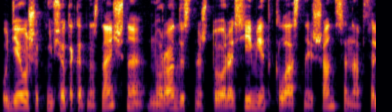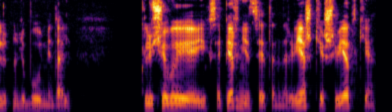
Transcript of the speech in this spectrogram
У девушек не все так однозначно, но радостно, что Россия имеет классные шансы на абсолютно любую медаль. Ключевые их соперницы – это норвежки, шведки.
